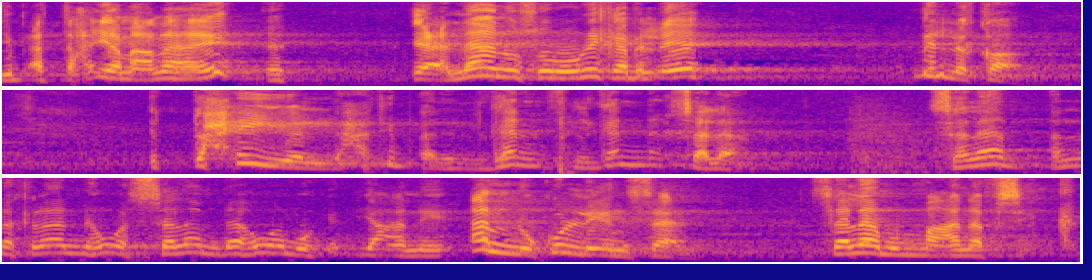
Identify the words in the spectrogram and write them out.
يبقى التحية معناها إيه؟ إعلان سرورك بالإيه؟ باللقاء. التحية اللي هتبقى للجنة في الجنة سلام. سلام. قال لك لأن هو السلام ده هو مهم. يعني أمن كل إنسان. سلام مع نفسك.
